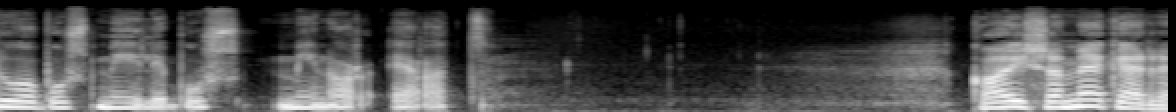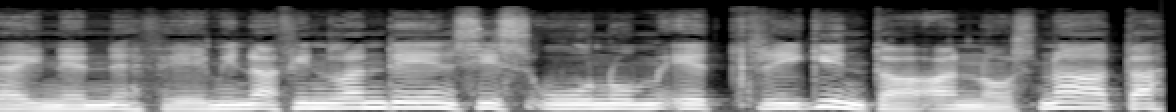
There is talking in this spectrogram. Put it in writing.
duobus milibus minor erat. Kaisa Mäkäräinen, femina finlandensis unum et triginta annos naata,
